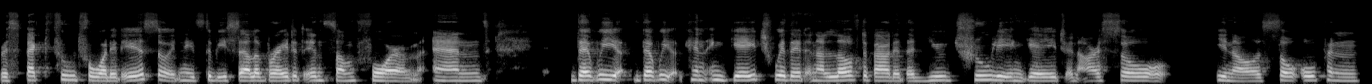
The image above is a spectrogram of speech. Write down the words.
respect food for what it is, so it needs to be celebrated in some form. And that we that we can engage with it and i loved about it that you truly engage and are so you know so open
